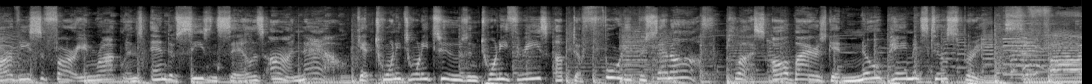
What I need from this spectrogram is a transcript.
RV Safari in Rockland's end of season sale is on now. Get 2022s and 23s up to 40% off. Plus, all buyers get no payments till spring. Safari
